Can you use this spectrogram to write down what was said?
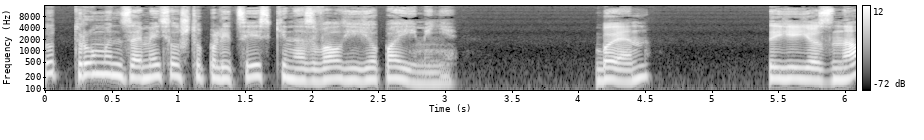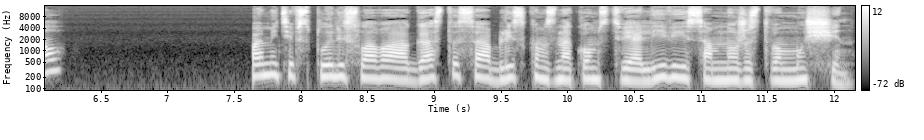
Тут Трумэн заметил, что полицейский назвал ее по имени. «Бен, ты ее знал?» В памяти всплыли слова Агастеса о близком знакомстве Оливии со множеством мужчин.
